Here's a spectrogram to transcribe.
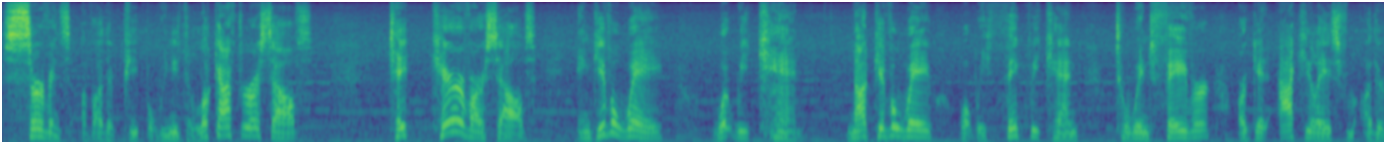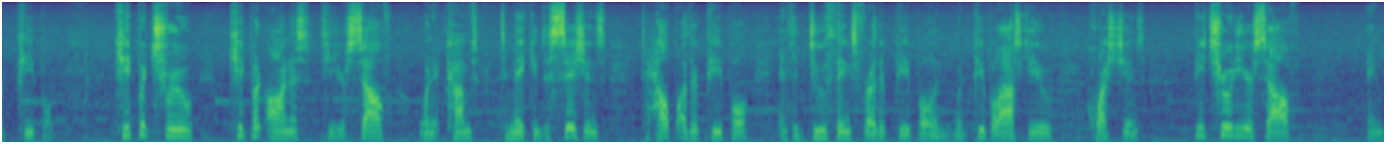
servants of other people. We need to look after ourselves, take care of ourselves, and give away what we can, not give away what we think we can to win favor or get accolades from other people. Keep it true, keep it honest to yourself when it comes to making decisions to help other people and to do things for other people. And when people ask you questions, be true to yourself and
